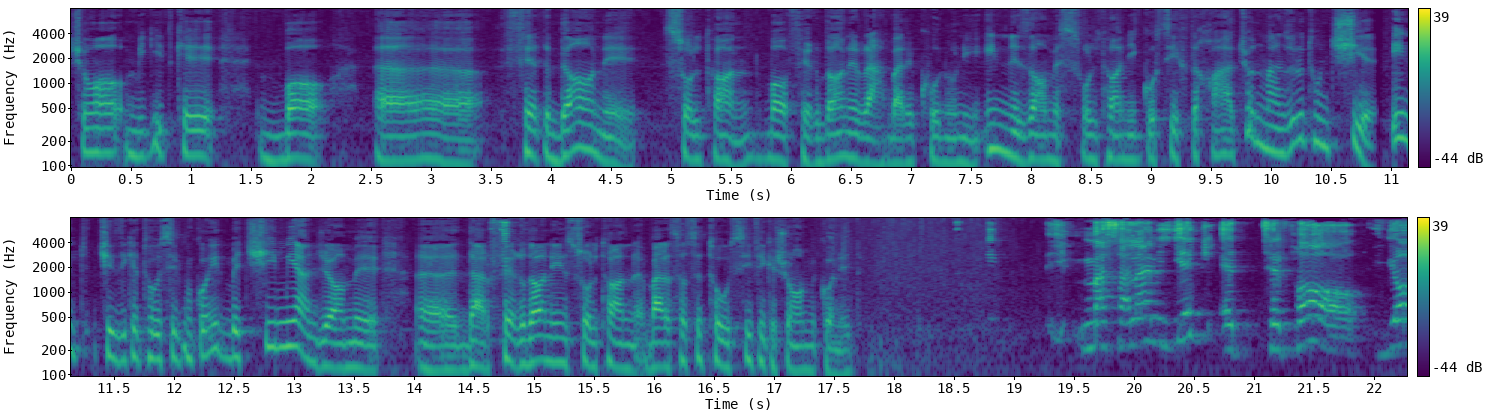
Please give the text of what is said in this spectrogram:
شما میگید که با فقدان سلطان، با فقدان رهبر کنونی این نظام سلطانی گسیخته خواهد شد، منظورتون چیه؟ این چیزی که توصیف میکنید به چی میانجامه در فقدان این سلطان بر اساس توصیفی که شما میکنید؟ مثلا یک اتفاق یا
